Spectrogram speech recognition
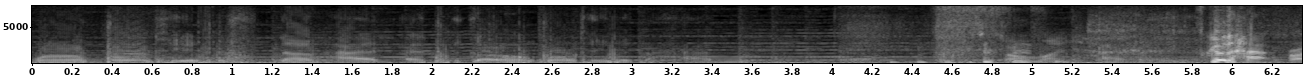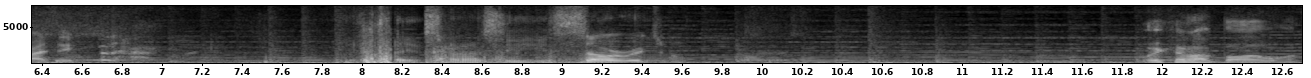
one. on board here with no hat, and we go on board here with a hat. So much. It's good hat, Pricey. Yeah, thanks, Rosie. You're So original. Where can I buy one?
